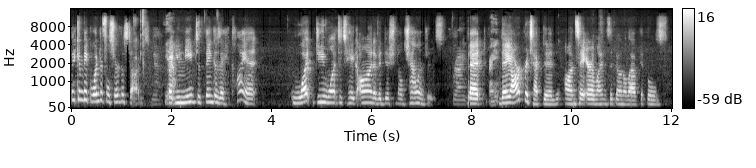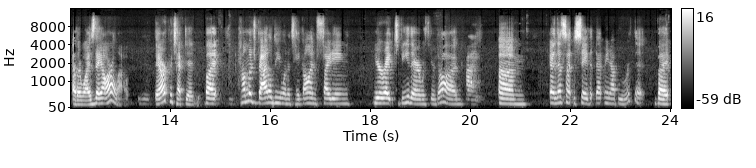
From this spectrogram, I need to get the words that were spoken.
They can make wonderful service dogs, Yeah. but you need to think as a client, what do you want to take on of additional challenges right. that Right. they are protected on, say, airlines that don't allow pit bulls. Otherwise, they are allowed. Mhm. They are protected. But how much battle do you want to take on fighting your right to be there with your dog? Right. Um, and that's not to say that that may not be worth it, but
